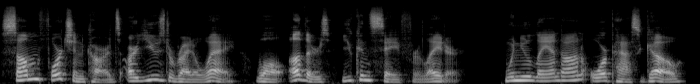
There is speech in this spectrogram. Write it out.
Some fortune cards are used right away, while others you can save for later. When you land on or pass go,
